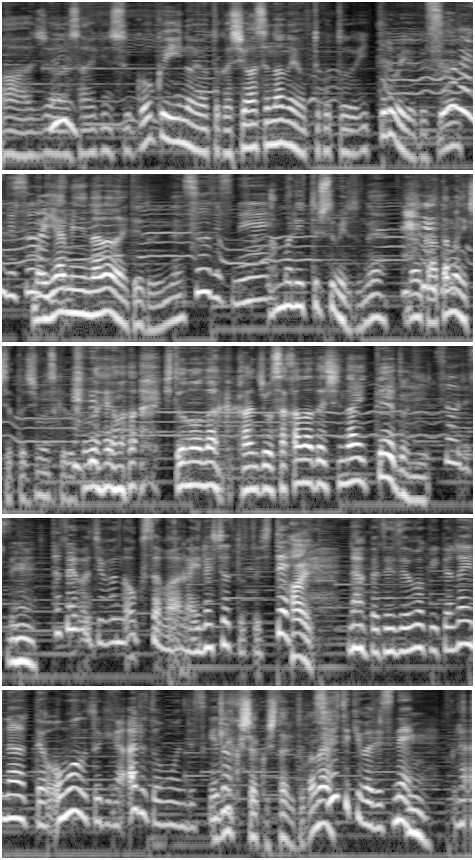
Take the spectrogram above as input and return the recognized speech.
ああじゃあ、うん最近すごくいいのよとか幸せなのよってことを言ってればいいわけですね。そうなんですまあ嫌味にならない程度にね。そうですね。あんまり言ってる人見るとねなんか頭にきちゃったりしますけど その辺は人のなんか感情を逆なでしない程度に、そうですね、うん、例えば自分の奥様がいらっしゃったとして、はい。なんか全然うまくいかないなって思う時があると思うんですけど、ギクシャクしたりとかね。そういう時はですね、うん、ら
